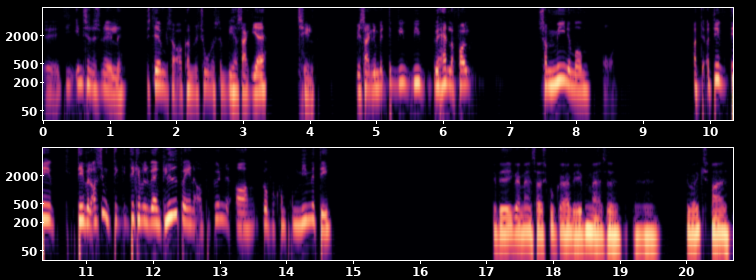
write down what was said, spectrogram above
øh, de internationale bestemmelser og konventioner, som vi har sagt ja til. Vi, har sagt, vi, vi behandler folk som minimum ordentligt. Og det, og det, det, det er vel også det, det kan vel være en glidebane at begynde at gå på kompromis med det. Jeg ved ikke, hvad man så skulle gøre ved dem. Altså, øh, det var ikke så meget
